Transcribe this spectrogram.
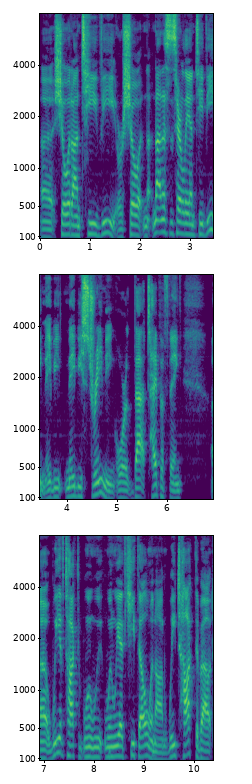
uh, show it on TV or show it not necessarily on TV, maybe maybe streaming or that type of thing. Uh, we have talked when we when we had Keith Elwin on. We talked about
